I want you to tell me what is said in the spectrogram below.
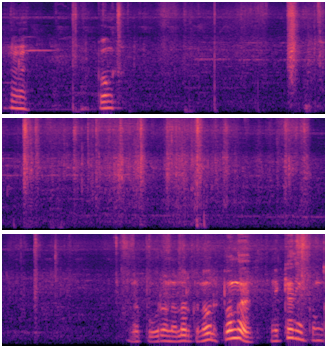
ம் போங்க. பூரா நல்லா இருக்கும். போங்க. நிற்காதீங்க போங்க.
